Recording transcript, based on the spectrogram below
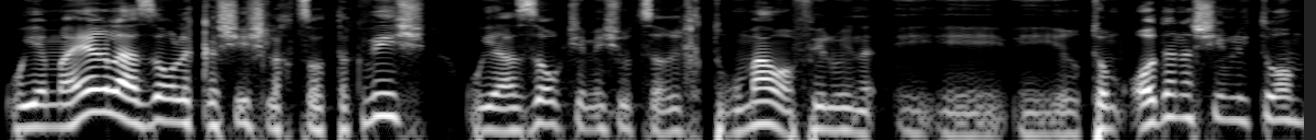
הוא ימהר לעזור לקשיש לחצות את הכביש, הוא יעזור כשמישהו צריך תרומה, או אפילו ירתום עוד אנשים לתרום,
